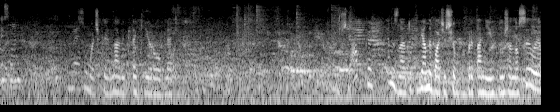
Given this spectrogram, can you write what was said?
This one? Сумочки навіть такі роблять. Шляпки. Я не знаю, тут я не бачу, щоб в Британії їх дуже носили,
